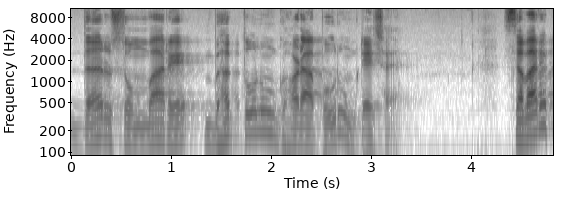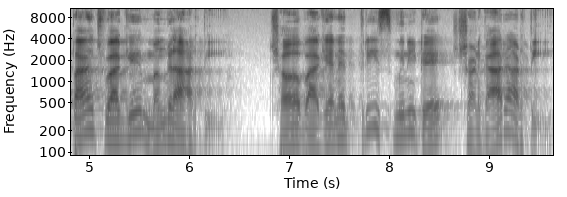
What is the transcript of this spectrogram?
દર સોમવારે ભક્તોનું ઘોડાપૂર ઉમટે છે. સવારે પાંચ વાગ્યે મંગળા આરતી, છ વાગ્યાને ત્રીસ મિનિટે શણગાર આરતી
